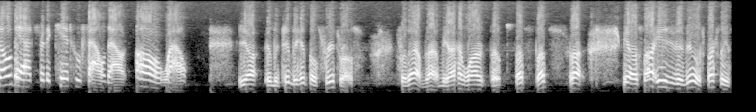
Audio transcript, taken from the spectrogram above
so bad for the kid who fouled out. Oh wow. Yeah, and the kid that hit those free throws for them. That, I mean, I had a lot. Of, that's that's not. You know, it's not easy to do, especially in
